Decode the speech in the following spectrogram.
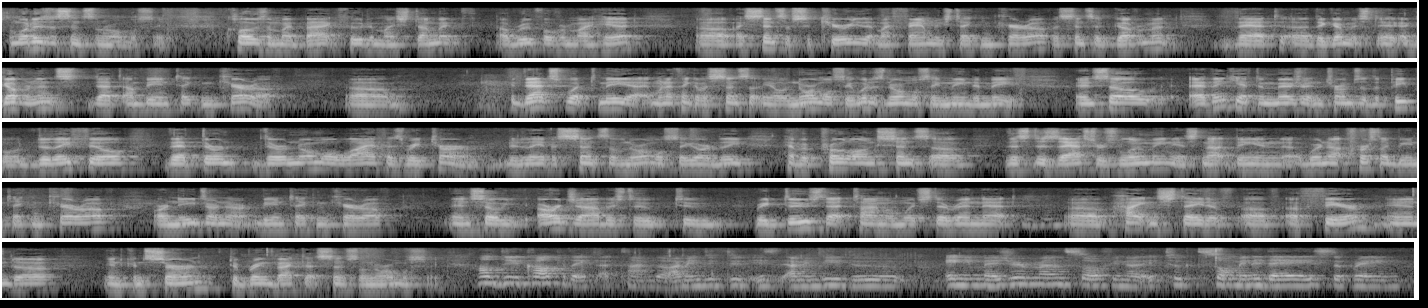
What is a sense of normalcy? Clothes on my back, food in my stomach, a roof over my head, uh, a sense of security that my family's taken care of, a sense of government that uh, the government, a governance that I'm being taken care of. Um, that's what to me uh, when I think of a sense of you know normalcy. What does normalcy mean to me? And so I think you have to measure it in terms of the people. Do they feel that their their normal life has returned? Do they have a sense of normalcy, or do they have a prolonged sense of this disaster is looming? It's not being uh, we're not personally being taken care of. Our needs are not being taken care of. And so our job is to to reduce that time in which they're in that uh, heightened state of, of, of fear and. Uh, and concern to bring back that sense of normalcy. How do you calculate that time, though? I mean, do, do, is, I mean, do you do any measurements of, you know, it took so many days to bring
